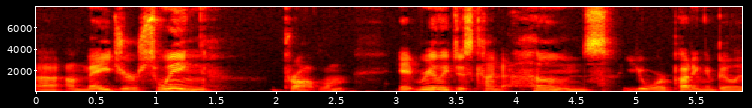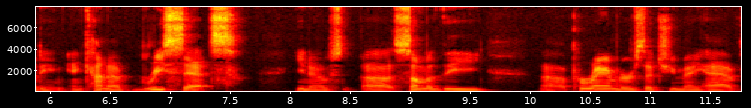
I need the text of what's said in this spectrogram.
uh, a major swing problem. It really just kind of hones your putting ability and kind of resets, you know, uh, some of the uh, parameters that you may have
